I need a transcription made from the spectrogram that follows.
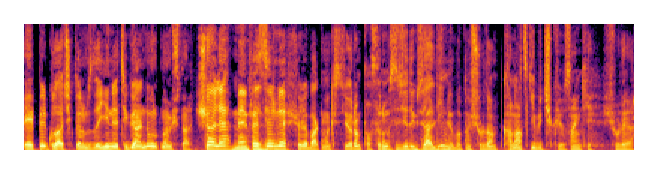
F1 kulakçıklarımızı da yine Tiguan'de unutmamışlar. Şöyle menfezlerine şöyle bakmak istiyorum. Tasarım sizce de güzel değil mi? Bakın şuradan. Kanat gibi çıkıyor sanki. Şuraya.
